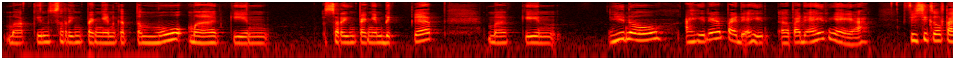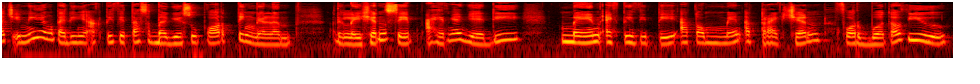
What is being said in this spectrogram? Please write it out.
makin sering pengen ketemu makin sering pengen deket makin you know akhirnya pada akhir uh, pada akhirnya ya physical touch ini yang tadinya aktivitas sebagai supporting dalam relationship akhirnya jadi main activity atau main attraction for both of you.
